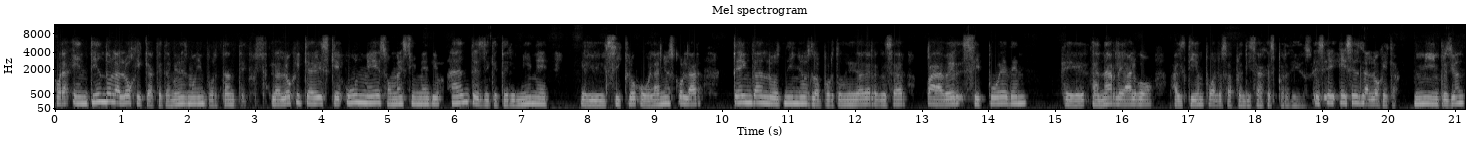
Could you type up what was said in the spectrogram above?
Ahora, entiendo la lógica, que también es muy importante. La lógica es que un mes o mes y medio antes de que termine el ciclo o el año escolar, tengan los niños la oportunidad de regresar para ver si pueden eh, ganarle algo al tiempo, a los aprendizajes perdidos. E, esa es la lógica. Mi impresión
